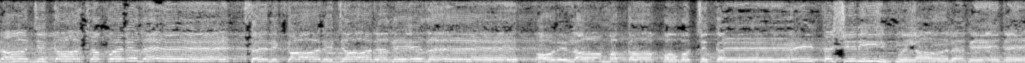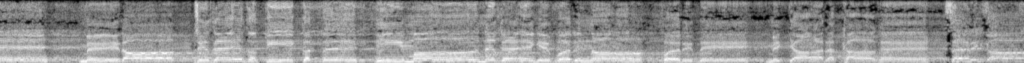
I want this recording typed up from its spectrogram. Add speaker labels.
Speaker 1: راج کا سفر ہے، سرکار جا رہے ہیں اور لام کا پہنچ کر تشریف لا رہے ہیں۔ میرا جگہ حقیقت، ایمان گئے ورنہ، پردے میں کیا رکھا ہے؟ سرکار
